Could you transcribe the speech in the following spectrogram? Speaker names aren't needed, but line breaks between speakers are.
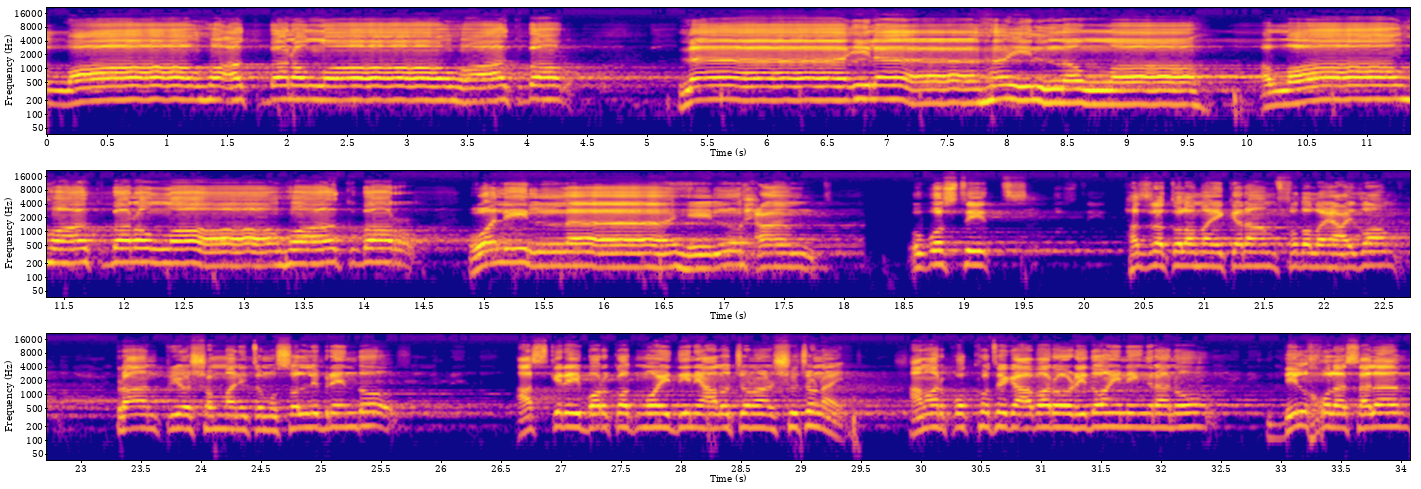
আল্লাহ আকবর আল্লাহ আকবর لا إله إلا الله الله أكبر الله أكبر ولله الحمد উপস্থিত হজরত ওলামাই কেরাম ফদলায় আজম প্রাণ প্রিয় সম্মানিত মুসল্লিবৃন্দ আজকের এই বরকতময় দিনে আলোচনার সূচনায় আমার পক্ষ থেকে আবারও হৃদয় নিংরানো দিল খোলা সালাম,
